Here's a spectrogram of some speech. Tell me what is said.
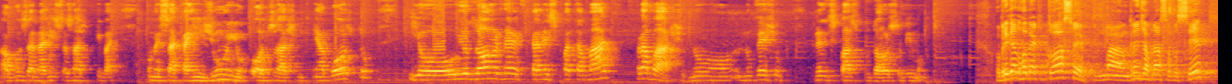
Alguns analistas acham que vai começar a cair em junho, outros acham que em agosto, e o, e o dólar deve ficar nesse patamar para baixo. Não, não vejo grande espaço para o dólar subir muito. Obrigado, Roberto Tosser. Uma, um grande abraço a você.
